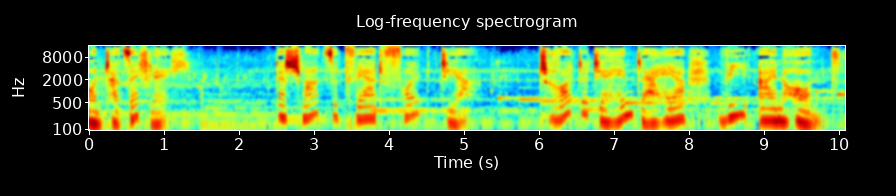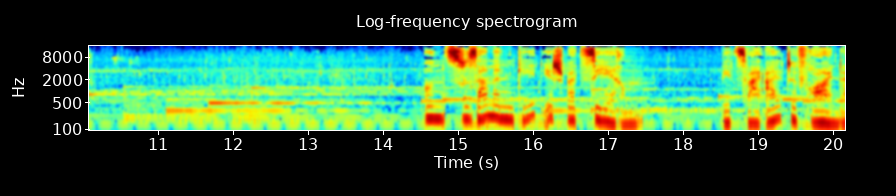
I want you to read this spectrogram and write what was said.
Und tatsächlich, das schwarze Pferd folgt dir, trottet dir hinterher wie ein Hund. Und zusammen geht ihr spazieren wie zwei alte Freunde.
